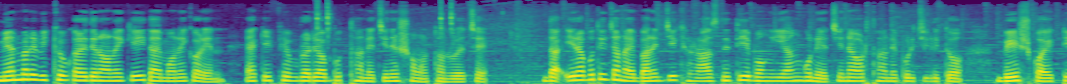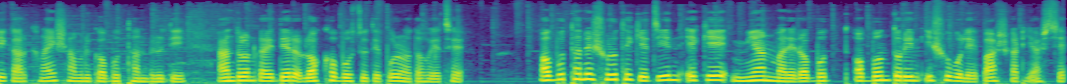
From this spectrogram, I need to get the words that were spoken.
মিয়ানমারের বিক্ষোভকারীদের অনেকেই তাই মনে করেন, একই ফেব্রুয়ারি অভ্যুত্থানে চীনের সমর্থন রয়েছে। দ্য ইরাবতী জানায়, বাণিজ্যিক রাজনীতি এবং ইয়াঙ্গুনে চীনা অর্থায়নে পরিচালিত বেশ কয়েকটি কারখানায় সামরিক অভ্যুত্থান বিরোধী আন্দোলনকারীদের লক্ষ্যবস্তুতে পরিণত হয়েছে। অভ্যুত্থানের শুরু থেকে চীন একে মিয়ানমারের অভ্যন্তরীণ ইস্যু বলে পাশ কাটিয়ে আসছে।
